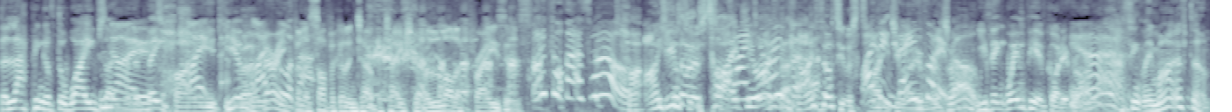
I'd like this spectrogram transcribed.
the lapping of the waves No. over the beach. Tide I- You have a very thought that. philosophical interpretation of a lot of phrases. I thought that as well. I, I You thought thought it was tied tied you you over. over. I thought it was I tied think you they've over got as it well. wrong. You think Wimpy have got it wrong? Yeah. Yeah, I think they might have done.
